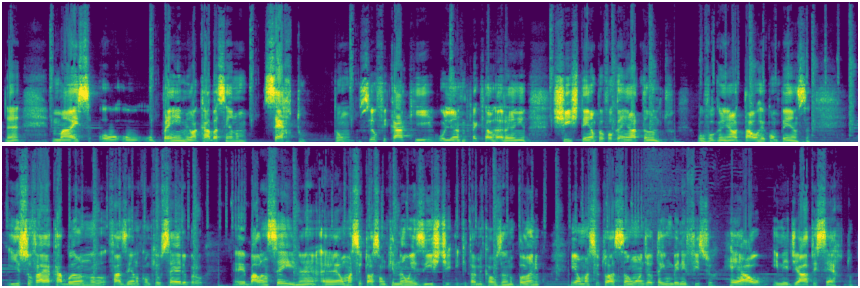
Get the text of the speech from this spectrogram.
Né? Mas o, o, o prêmio acaba sendo certo. Então, se eu ficar aqui olhando para aquela aranha X tempo, eu vou ganhar tanto, ou vou ganhar tal recompensa isso vai acabando fazendo com que o cérebro é, balanceie, né? É uma situação que não existe e que está me causando pânico, e é uma situação onde eu tenho um benefício real, imediato e certo.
